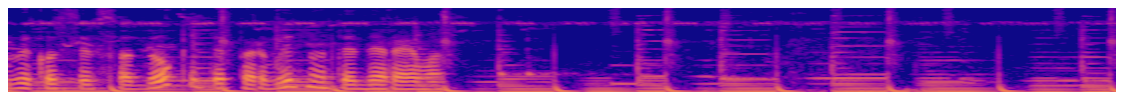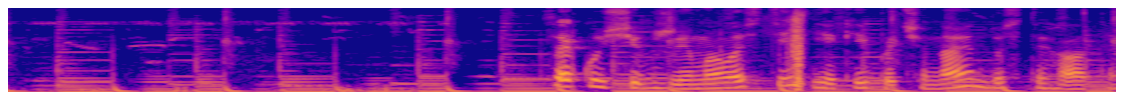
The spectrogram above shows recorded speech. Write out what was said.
викосив садок і тепер видно, де дерева. Це кущик жимолості, який починає достигати.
